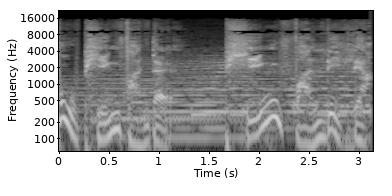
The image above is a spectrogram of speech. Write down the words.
不平凡的平凡力量。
